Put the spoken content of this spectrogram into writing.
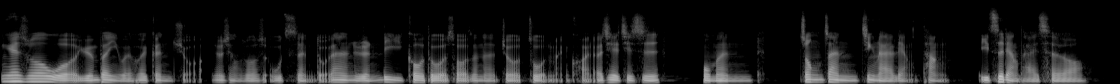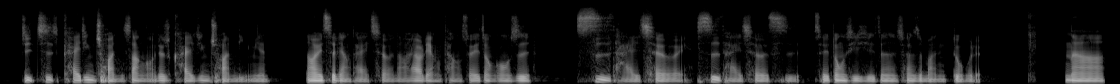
应该说我原本以为会更久啊，就想说是物资很多，但人力够多的时候，真的就做的蛮快的。而且其实我们中站进来两趟。一次两台车哦，是是开进船上哦，就是开进船里面，然后一次两台车，然后还有两趟，所以总共是四台车诶，四台车次，所以东西其实真的算是蛮多的。那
